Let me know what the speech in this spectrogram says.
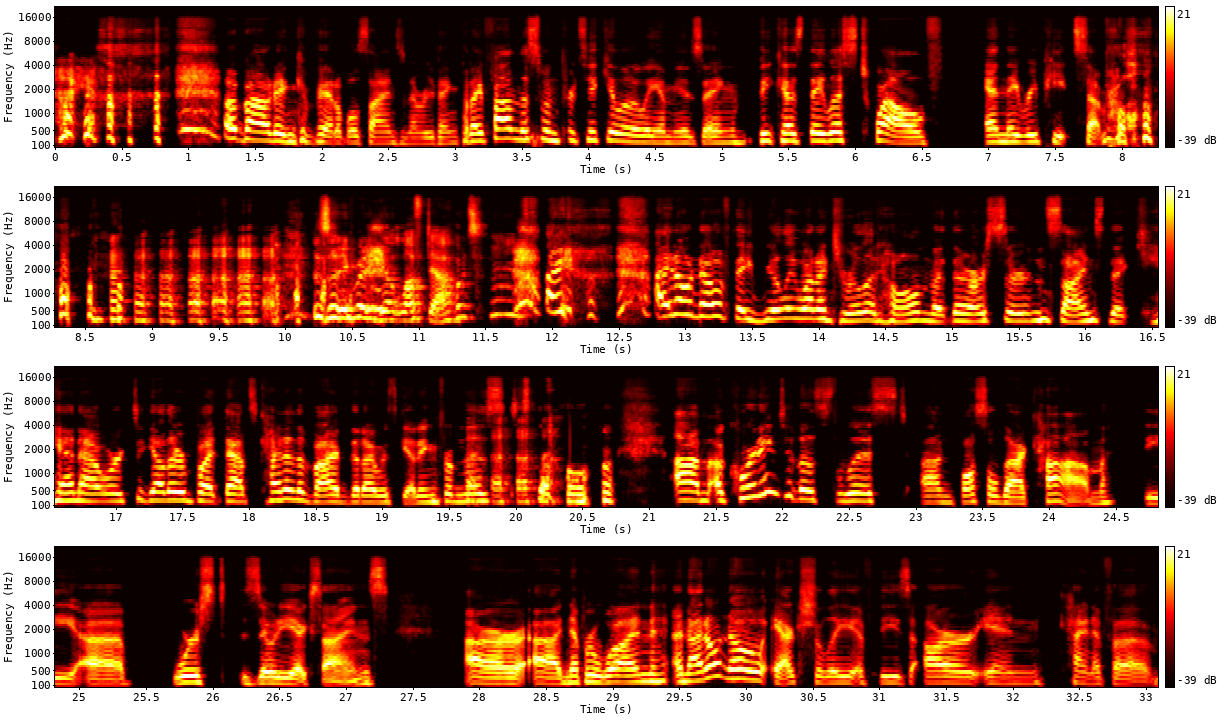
about incompatible signs and everything. But I found this one particularly amusing because they list 12 and they repeat several. Does anybody get left out? I, I don't know if they really want to drill it home that there are certain signs that cannot work together, but that's kind of the vibe that I was getting from this. so, um, according to this list on bustle.com, the uh, worst zodiac signs are uh, number one, and I don't know actually if these are in kind of a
